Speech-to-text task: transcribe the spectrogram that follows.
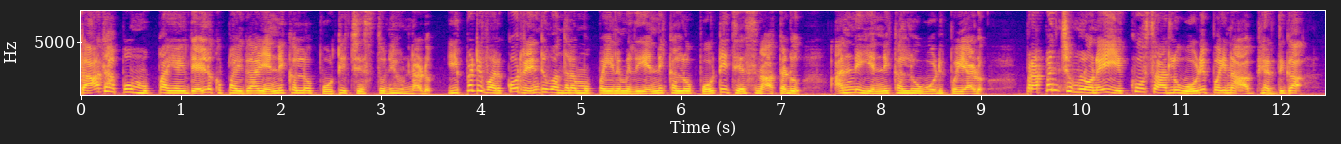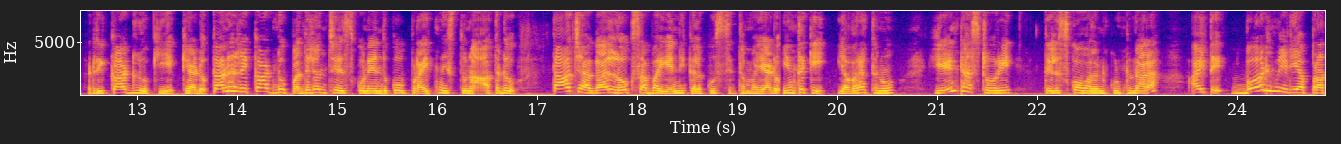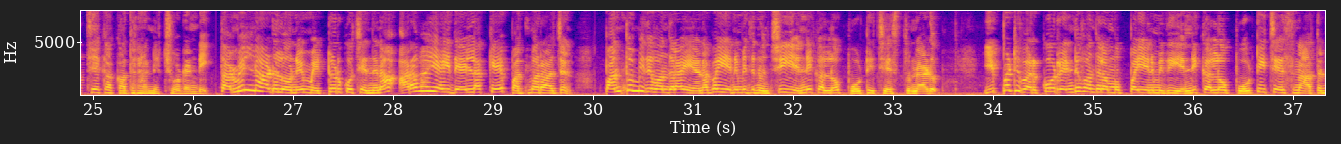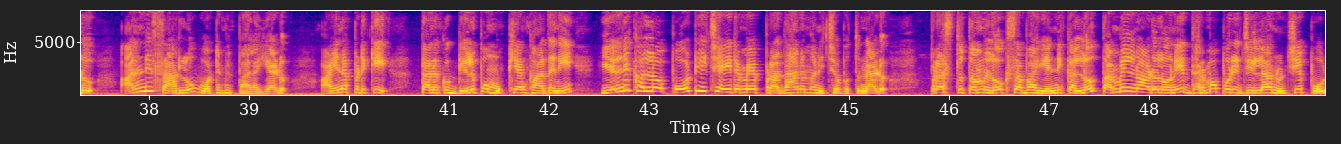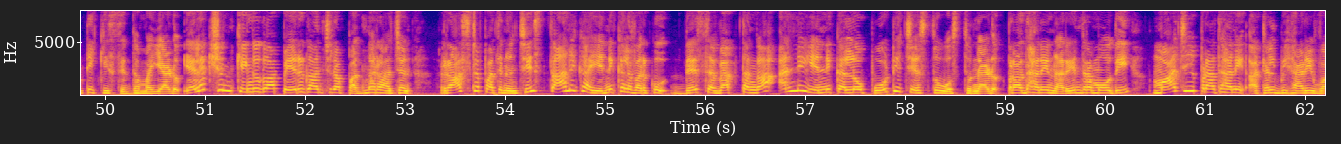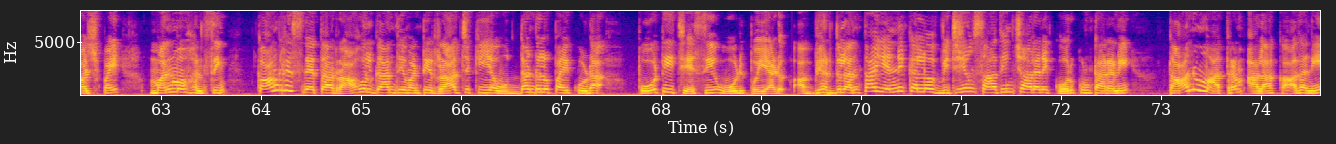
దాదాపు ముప్పై ఐదేళ్ళకు పైగా ఎన్నికల్లో పోటీ చేస్తూనే ఉన్నాడు. ఇప్పటి వరకు రెండు వందల ముప్పై ఎనిమిది ఎన్నికల్లో పోటీ చేసిన అతడు అన్ని ఎన్నికల్లో ఓడిపోయాడు. ప్రపంచంలోనే ఎక్కువసార్లు ఓడిపోయిన అభ్యర్థిగా రికార్డులోకి ఎక్కాడు. తన రికార్డును పదిలం చేసుకునేందుకు ప్రయత్నిస్తున్న అతడు తాజాగా లోక్సభ ఎన్నికలకు సిద్ధమయ్యాడు. ఇంతకీ ఎవరతను? ఏంటా స్టోరీ? తెలుసుకోవాలనుకుంటున్నారా? అయితే బర్డ్ మీడియా ప్రత్యేక కథనాన్ని చూడండి. తమిళనాడులోని మెట్టూరుకు చెందిన అరవై ఐదేళ్ళ కె. పద్మరాజన్ పంతొమ్మిది వందల ఎనభై ఎనిమిది నుంచి ఎన్నికల్లో పోటీ చేస్తున్నాడు. ఇప్పటి వరకు రెండు వందల ముప్పై ఎనిమిది ఎన్నికల్లో పోటీ చేసిన అతడు అన్నిసార్లు ఓటమి పాలయ్యాడు. అయినప్పటికీ తనకు గెలుపు ముఖ్యం కాదని ఎన్నికల్లో పోటీ చేయడమే ప్రధానమని చెబుతున్నాడు. ప్రస్తుతం లోక్సభ ఎన్నికల్లో తమిళనాడులోని ధర్మపురి జిల్లా నుంచి పోటీకి సిద్ధమయ్యాడు. ఎలక్షన్ కింగ్గా పేరుగాంచిన పద్మరాజన్ రాష్ట్రపతి నుంచి స్థానిక ఎన్నికల వరకు దేశవ్యాప్తంగా అన్ని ఎన్నికల్లో పోటీ చేస్తూ వస్తున్నాడు. ప్రధాని నరేంద్ర మోదీ మాజీ ప్రధాని అటల్ బిహారీ వాజ్పేయి మన్మోహన్ సింగ్ కాంగ్రెస్ నేత రాహుల్ గాంధీ వంటి రాజకీయ ఉద్దండులపై కూడా పోటీ చేసి ఓడిపోయాడు. అభ్యర్థులంతా ఎన్నికల్లో విజయం సాధించాలని కోరుకుంటారని తాను మాత్రం అలా కాదని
